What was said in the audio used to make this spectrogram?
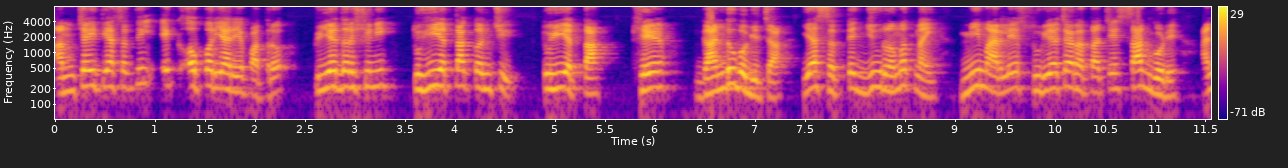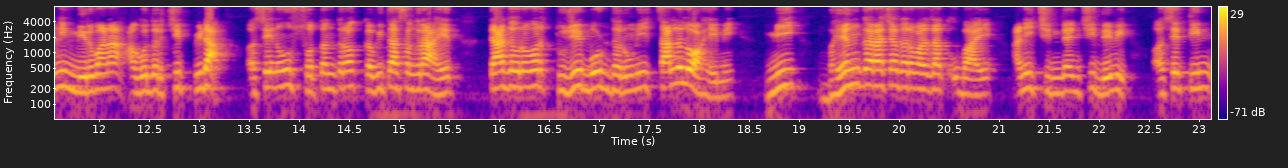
आमच्या इतिहासातील एक अपरिहार्य पात्र प्रियदर्शिनी तुही यत्ता कंची तुही यत्ता खेळ गांडू बगीचा या सत्तेत जीव रमत नाही. मी मारले सूर्याच्या रथाचे सात घोडे आणि निर्वाणा अगोदरची पिढा असे नऊ स्वतंत्र कविता संग्रह आहेत. त्याचबरोबर तुझे बोट धरूनही चाललो आहे मी. मी भयंकराच्या दरवाजात उभा आहे आणि चिंद्यांची देवी असे तीन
